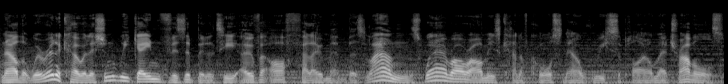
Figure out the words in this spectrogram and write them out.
Now that we're in a coalition, we gain visibility over our fellow members' lands, where our armies can of course now resupply on their travels.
